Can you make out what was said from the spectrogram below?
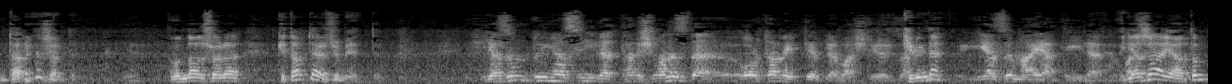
İmtihanı kazandım. Ondan sonra kitap tercüme ettim. Yazım dünyasıyla tanışmanız da orta mekteple başlıyor. zaten. Kiminle? Yazım hayatıyla. Yazı hayatım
